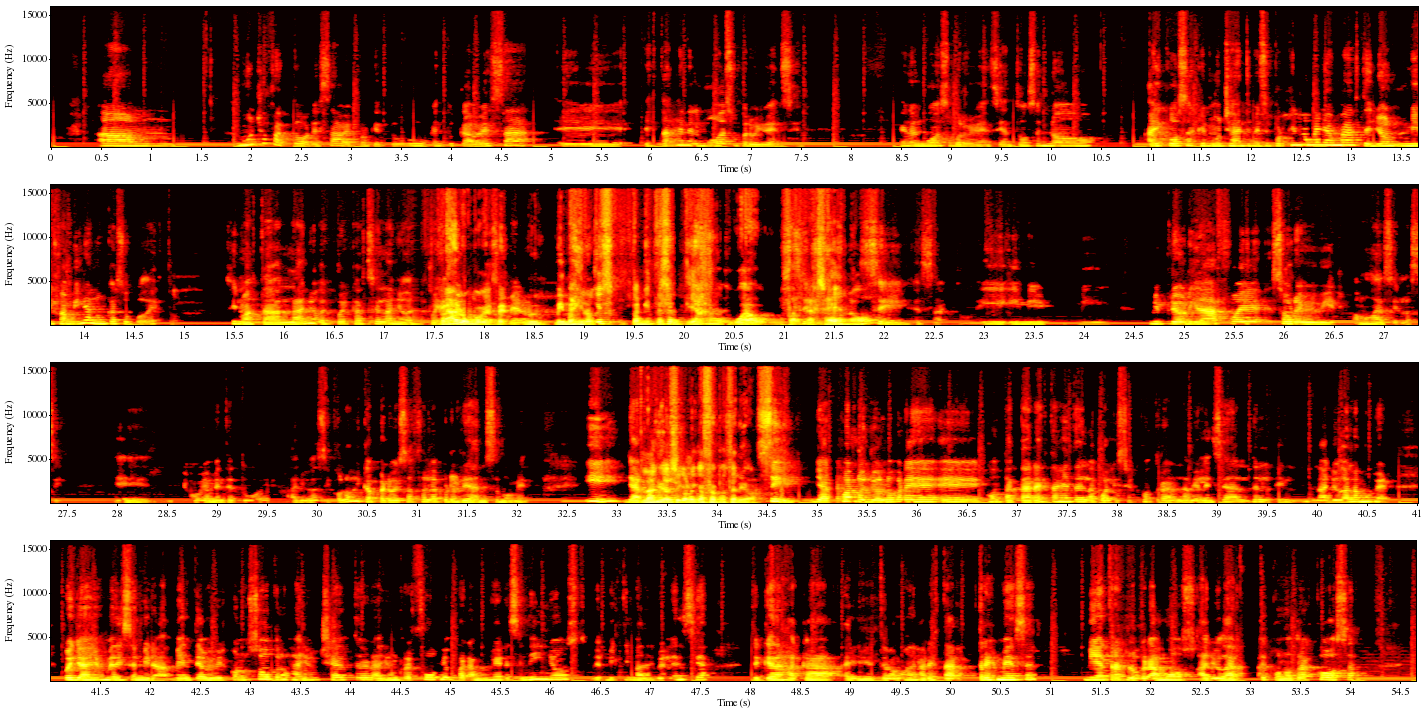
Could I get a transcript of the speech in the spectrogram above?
muchos factores, ¿sabes? Porque tú en tu cabeza eh, estás en el modo de supervivencia. En el modo de supervivencia. Entonces no, hay cosas que mucha gente me dice, ¿por qué no me llamaste? Yo, mi familia nunca supo de esto, sino hasta el año después, casi el año después. Claro, porque me, imagino que también te sentías, wow, fracasé, ¿no? Sí, exacto. Y, y mi, mi, mi, prioridad fue sobrevivir, vamos a decirlo así. Eh, obviamente tuve ayuda psicológica, pero esa fue la prioridad en ese momento. Y ya la ayuda psicológica fue posterior. Sí, ya cuando yo logré eh, contactar a esta gente de la coalición contra la violencia, de, la ayuda a la mujer, pues ya ellos me dicen, mira, vente a vivir con nosotros, hay un shelter, hay un refugio para mujeres y niños víctimas de violencia, te quedas acá, eh, te vamos a dejar estar tres meses mientras logramos ayudarte con otras cosas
